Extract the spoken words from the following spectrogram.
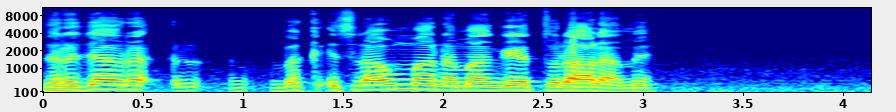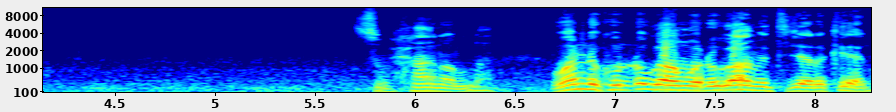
darajaa bakka islaamummaa namaan geettu laalame subxaan allah wanni kun dhugaamo dhugaa miti jarkeen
